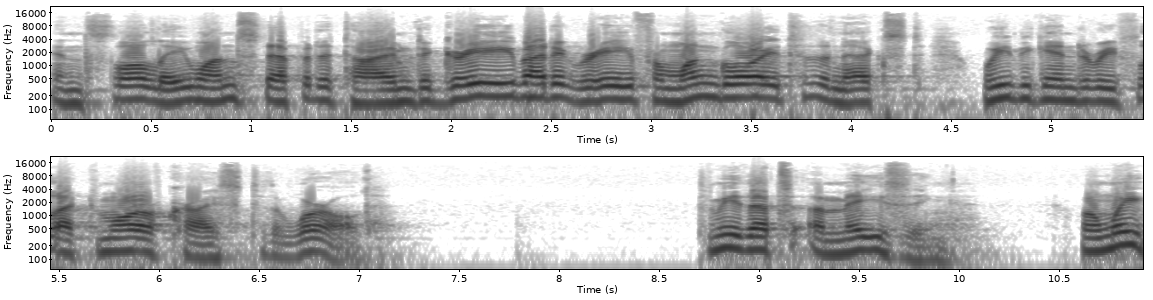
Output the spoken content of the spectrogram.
And slowly, one step at a time, degree by degree, from one glory to the next, we begin to reflect more of Christ to the world. To me, that's amazing. When we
